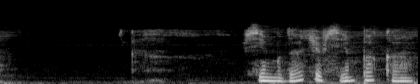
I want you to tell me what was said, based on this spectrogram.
Всем удачи, всем пока.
